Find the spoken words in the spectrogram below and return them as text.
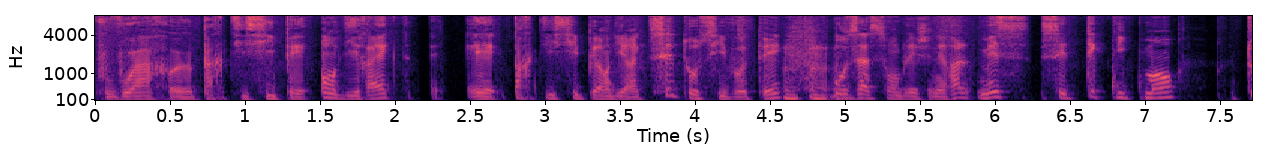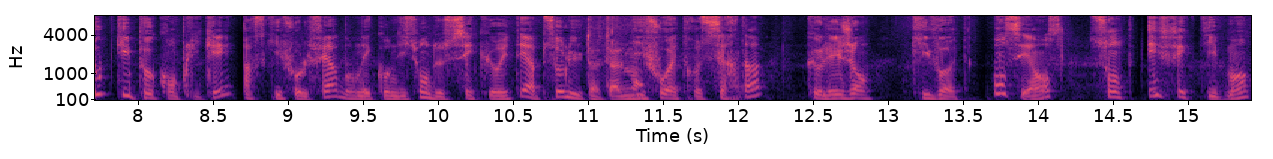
pouvoir euh, participer en direct. Et participer en direct, c'est aussi voter aux assemblées générales. Mais c'est techniquement tout petit peu compliqué parce qu'il faut le faire dans des conditions de sécurité absolue. Totalement. Il faut être certain que les gens qui votent en séance sont effectivement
